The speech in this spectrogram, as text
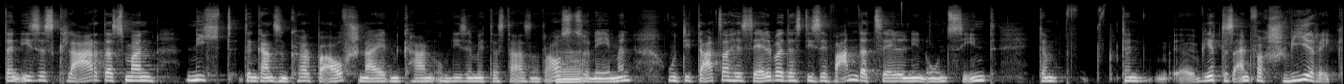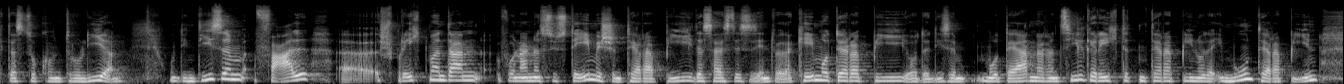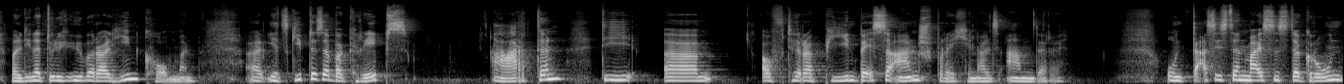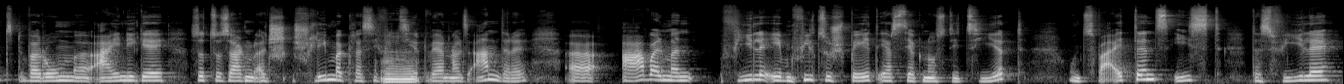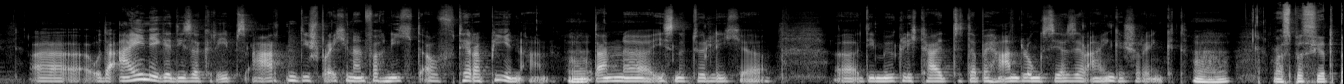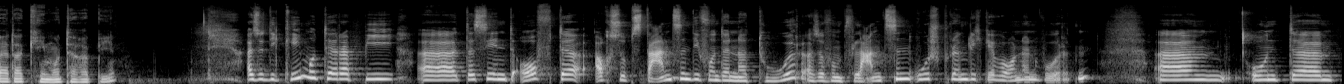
dann ist es klar, dass man nicht den ganzen Körper aufschneiden kann, um diese Metastasen rauszunehmen. Mhm. Und die Tatsache selber, dass diese Wanderzellen in uns sind, dann, dann äh, wird es einfach schwierig, das zu kontrollieren. Und in diesem Fall äh, spricht man dann von einer systemischen Therapie. Das heißt, es ist entweder Chemotherapie oder diese moderneren, zielgerichteten Therapien oder Immuntherapien, weil die natürlich überall hinkommen. Äh, jetzt gibt es aber Krebsarten, die ähm, auf Therapien besser ansprechen als andere. Und das ist dann meistens der Grund, warum äh, einige sozusagen als schlimmer klassifiziert mhm. werden als andere. Äh, A, weil man viele eben viel zu spät erst diagnostiziert. Und zweitens ist, dass viele äh, oder einige dieser Krebsarten, die sprechen einfach nicht auf Therapien an. Mhm. Und dann ist natürlich die Möglichkeit der Behandlung sehr, sehr eingeschränkt. Mhm. Was passiert bei der Chemotherapie? Also die Chemotherapie, äh, das sind oft äh, auch Substanzen, die von der Natur, also von Pflanzen ursprünglich gewonnen wurden. Ähm, und äh,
